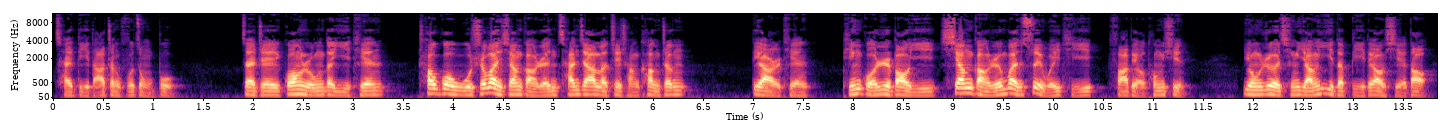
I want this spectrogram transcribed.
才抵达政府总部。在这光荣的一天。超过五十万香港人参加了这场抗争。第二天，《苹果日报》以“香港人万岁”为题发表通讯，用热情洋溢的笔调写道：“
